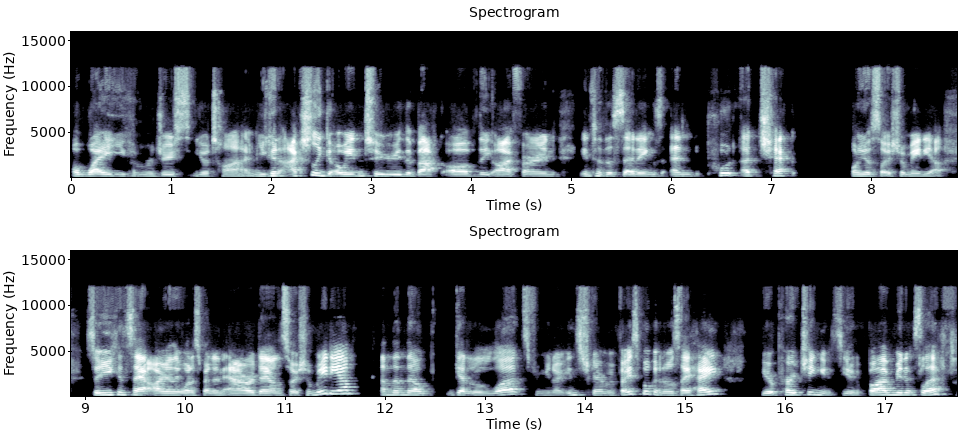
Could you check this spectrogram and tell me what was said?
a way you can reduce your time? You can actually go into the back of the iPhone into the settings and put a check on your social media. So you can say, I only want to spend an hour a day on social media. And then they'll get alerts from, you know, Instagram and Facebook, and it'll say, hey, you're approaching, it's you know, five minutes left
